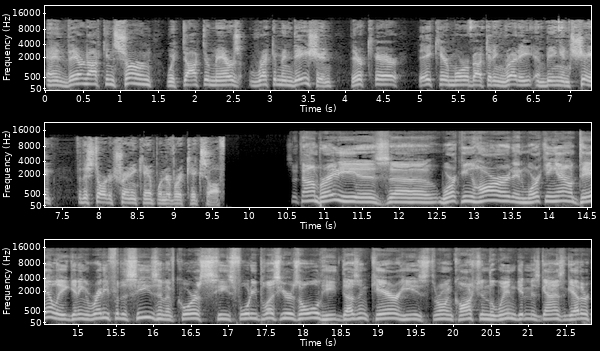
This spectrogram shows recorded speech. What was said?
and they're not concerned with Dr. Mayer's recommendation. Their care they care more about getting ready and being in shape for the start of training camp whenever it kicks off. So Tom Brady is uh, working hard and working out daily, getting ready for the season. Of course, he's 40 plus years old. He doesn't care. He's throwing caution in the wind, getting his guys together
